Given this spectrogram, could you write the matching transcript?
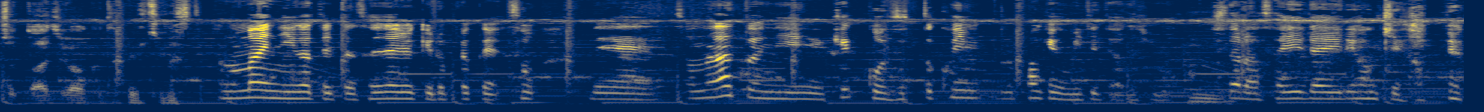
ちょっと味わうことができました。この前新潟行ったら最大料金600円。そう。で、その後に結構ずっとコインパーキング見てて私も。うんそしたら最大料金800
